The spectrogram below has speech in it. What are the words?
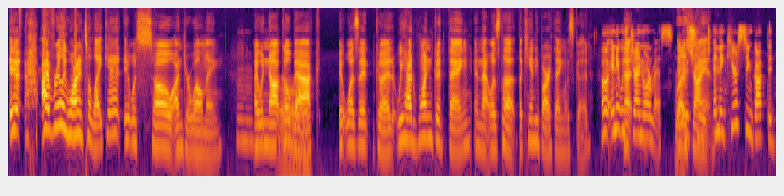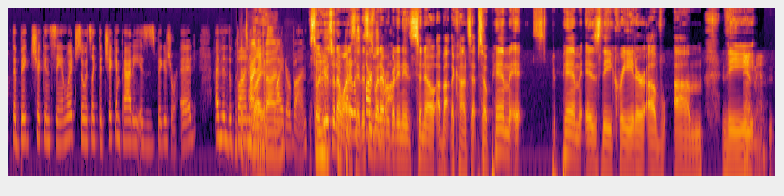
It I really wanted to like it. It was so underwhelming. Mhm. I would not go back. It wasn't good. We had one good thing, and that was the the candy bar thing was good. Oh, and it was That- ginormous. Right. It It was was giant. Huge. And then Kirsten got the the big chicken sandwich, so it's like the chicken patty is as big as your head, and then the the bun is like bun. a slider bun. So here's what I want to say. This is what as a everybody needs to know about the concept. So Pim, it, Pim is the creator of um the Ant Man.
